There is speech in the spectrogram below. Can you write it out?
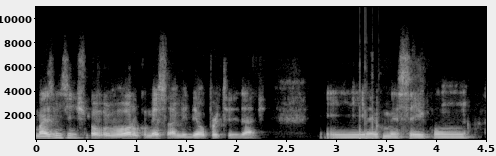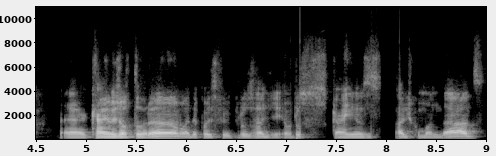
mas me incentivou no começo, né, me deu a oportunidade. E aí eu comecei com é, carrinhos de autorama, depois fui para os carrinhos radiocomandados,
